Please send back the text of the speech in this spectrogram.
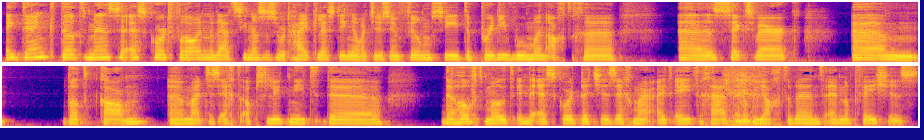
ik denk dat mensen escort vooral inderdaad zien als een soort high-class dingen. Wat je dus in films ziet. De pretty woman-achtige sekswerk. Ehm, wat kan. maar het is echt absoluut niet de, de hoofdmoot in de escort. Dat je zeg maar uit eten gaat en op jachten bent en op feestjes.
